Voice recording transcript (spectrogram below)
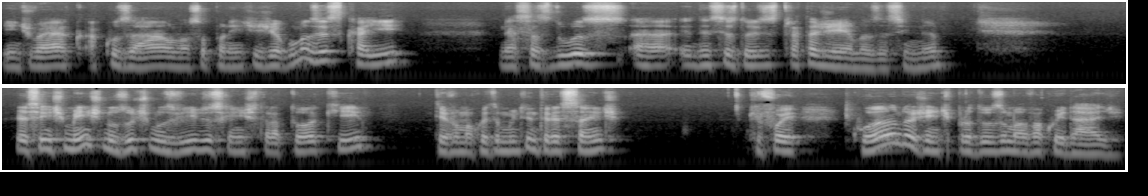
E a gente vai acusar o nosso oponente de algumas vezes cair nessas duas, uh, nesses dois estratagemas, assim, né? Recentemente, nos últimos vídeos que a gente tratou aqui, teve uma coisa muito interessante, que foi quando a gente produz uma vacuidade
